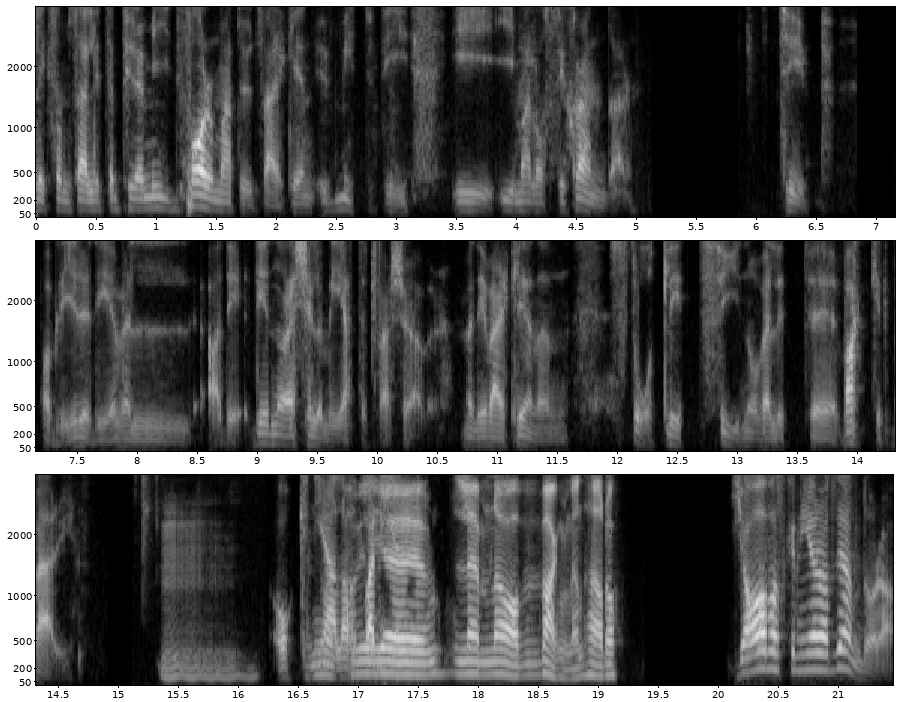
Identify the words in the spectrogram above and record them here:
liksom så här lite pyramidformat ut verkligen mitt ute i, i, i Malossi-sjön där. Typ, vad blir det? Det är väl, ja, det, det är några kilometer tvärs över. Men det är verkligen en ståtligt syn och väldigt eh, vackert berg. Mm. Och ni alla hoppar vi ner. eh, lämna av vagnen här då? Ja, vad ska ni göra av den då? då?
